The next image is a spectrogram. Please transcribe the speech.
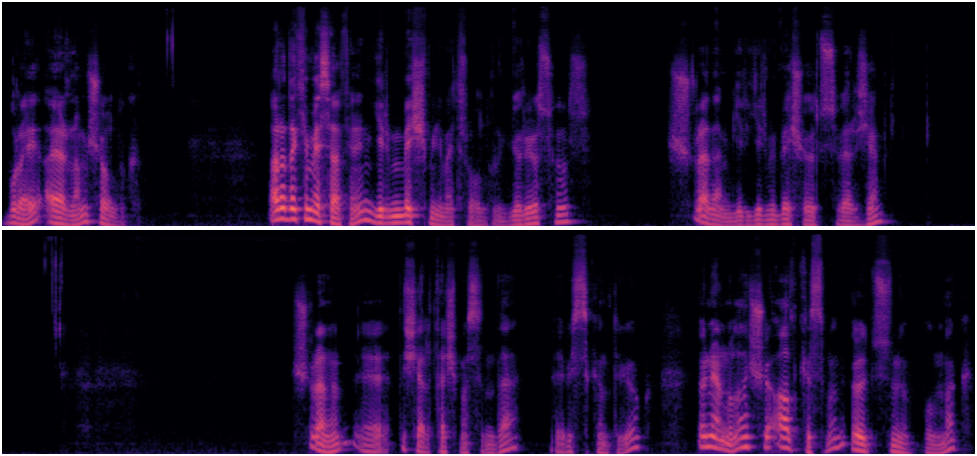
burayı ayarlamış olduk. Aradaki mesafenin 25 mm olduğunu görüyorsunuz. Şuradan bir 25 ölçüsü vereceğim. Şuranın e, dışarı taşmasında e, bir sıkıntı yok. Önemli olan şu alt kısmın ölçüsünü bulmak.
